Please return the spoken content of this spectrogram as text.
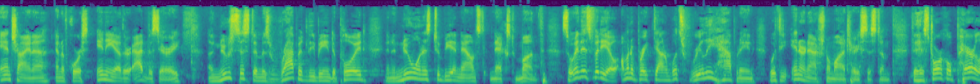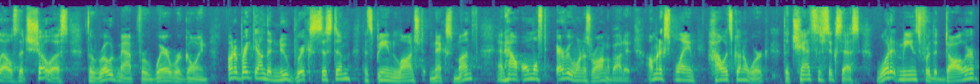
and China, and of course any other adversary, a new system is rapidly being deployed and a new one is to be announced next month. So in this video, I'm going to break down what's really happening with the international monetary system, the historical parallels that show us the roadmap for where we're going. I'm going to break down the new BRICS system that's being launched next month and how almost everyone is wrong about it. I'm going to explain how it's going to work, the chance of success, what it means for the dollar,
